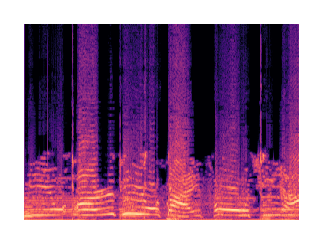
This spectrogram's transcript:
有二舅在头前，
